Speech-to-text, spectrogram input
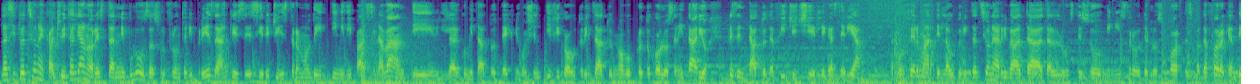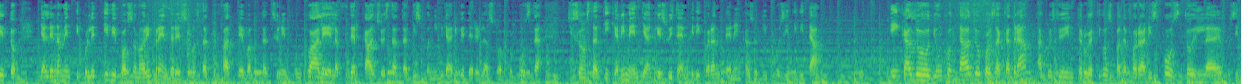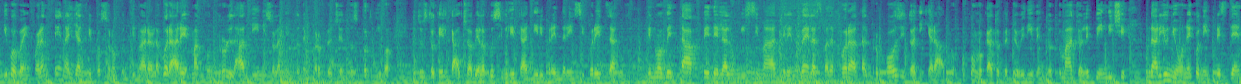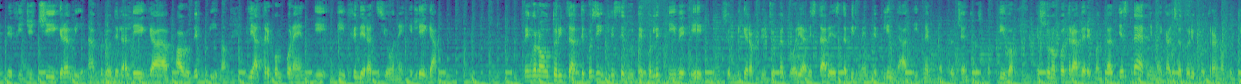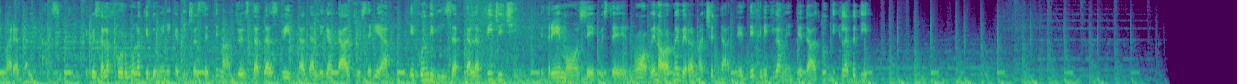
La situazione calcio italiano resta nebulosa sul fronte ripresa anche se si registrano dei timidi passi in avanti. Il Comitato Tecnico Scientifico ha autorizzato il nuovo protocollo sanitario presentato da FIGC e Lega Serie A. La conferma dell'autorizzazione è arrivata dallo stesso ministro dello sport Spadafora che ha detto che gli allenamenti collettivi possono riprendere, sono state fatte valutazioni puntuali e la Federcalcio è stata disponibile a rivedere la sua proposta. Ci sono stati chiarimenti anche sui tempi di quarantena in caso caso di positività. E in caso di un contagio cosa accadrà? A questo interrogativo Spadafora ha risposto il positivo va in quarantena, gli altri possono continuare a lavorare ma controllati in isolamento nel proprio centro sportivo. È giusto che il calcio abbia la possibilità di riprendere in sicurezza. Le nuove tappe della lunghissima telenovela Spadafora a tal proposito ha dichiarato ho convocato per giovedì 28 maggio alle 15 una riunione con il presidente FIGC Gravina, quello della Lega Paolo Del Pino e le altre componenti di federazione e Lega. Vengono autorizzate così le sedute collettive e non si obbligherà più i giocatori a restare stabilmente blindati nel proprio centro sportivo. Nessuno potrà avere contatti esterni, ma i calciatori potranno continuare ad allenarsi. E questa è la formula che domenica 17 maggio è stata scritta da Lega Calcio Serie A e condivisa dalla FIGC. Vedremo se queste nuove norme verranno accettate definitivamente da tutti i club di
